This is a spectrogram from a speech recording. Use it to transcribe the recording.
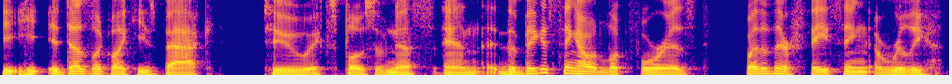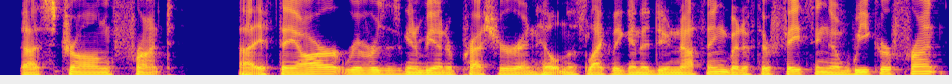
he, it does look like he's back to explosiveness. And the biggest thing I would look for is whether they're facing a really uh, strong front. Uh, if they are, Rivers is going to be under pressure and Hilton is likely going to do nothing. But if they're facing a weaker front,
